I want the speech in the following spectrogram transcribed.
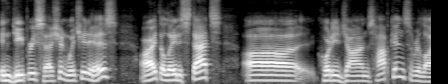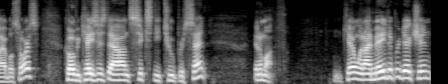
in deep recession, which it is. All right, the latest stats, uh, according to Johns Hopkins, a reliable source, COVID cases down 62% in a month. Okay, when I made the prediction,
